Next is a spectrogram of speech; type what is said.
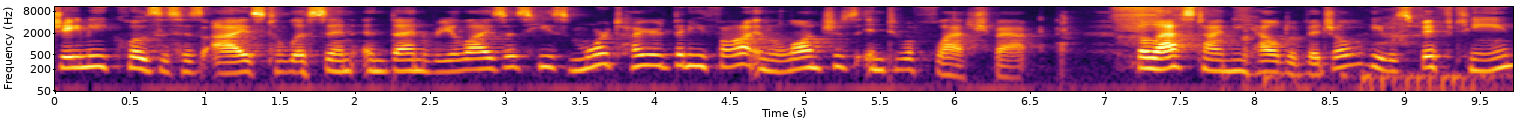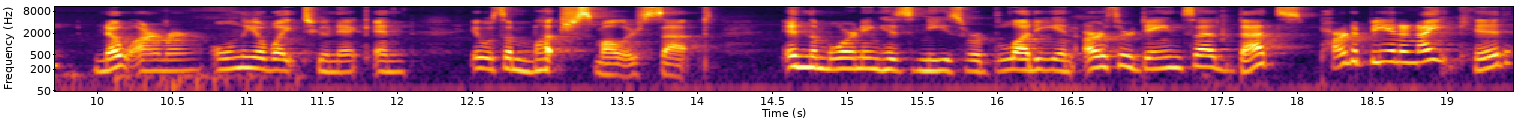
Jaime closes his eyes to listen and then realizes he's more tired than he thought and launches into a flashback. The last time he held a vigil, he was 15, no armor, only a white tunic, and it was a much smaller sept. In the morning, his knees were bloody, and Arthur Dayne said, That's part of being a knight, kid.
